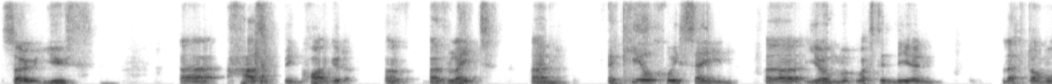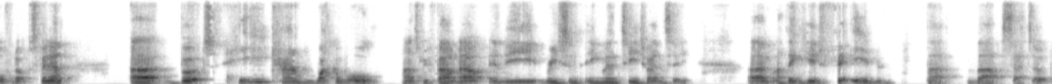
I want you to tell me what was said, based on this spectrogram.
So youth uh, has been quite good of of late. Um, Akeal Hosein, uh, young West Indian left arm orthodox spinner, uh, but he can whack a ball, as we found out in the recent England T20. Um, I think he'd fit in that that setup.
